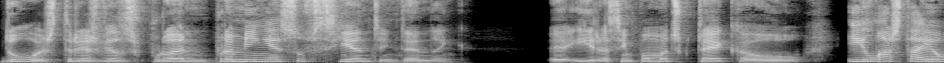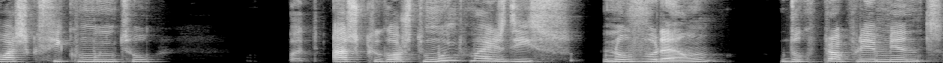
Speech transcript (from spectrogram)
duas, três vezes por ano. Para mim é suficiente, entendem? Eh, ir assim para uma discoteca ou. E lá está, eu acho que fico muito. Acho que gosto muito mais disso no verão do que propriamente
